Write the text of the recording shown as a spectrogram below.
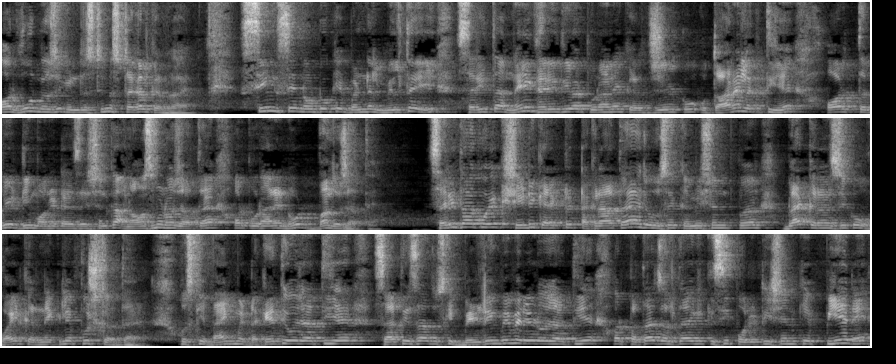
और वो म्यूज़िक इंडस्ट्री में स्ट्रगल कर रहा है। सिंह से नोटों के बंडल मिलते ही सरिता नई खरीदी और पुराने कर्जे को उतारने लगती है और तभी डिमोनेटाइजेशन का अनाउंसमेंट हो जाता है और पुराने नोट बंद हो जाते हैं। सरिता को एक शेडी कैरेक्टर टकराता है जो उसे कमीशन पर ब्लैक करेंसी को वाइट करने के लिए पुश करता है। उसके बैंक में डकैती हो जाती है साथ ही साथ उसकी बिल्डिंग भी, भी रेड हो जाती है और पता चलता है कि किसी पॉलिटिशियन के पीए ने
